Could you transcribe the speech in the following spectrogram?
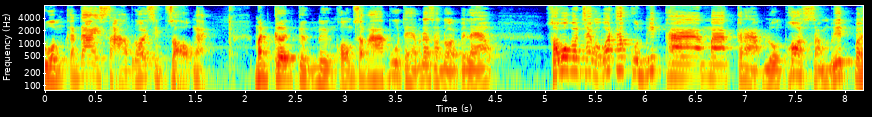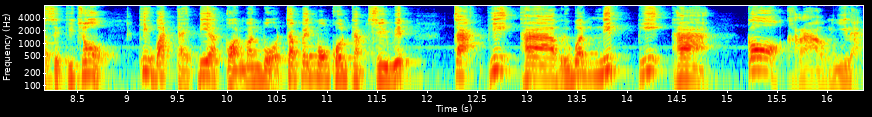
รวมกันได้ 312อะ มันเกินกึ่งหนึ่งของสภาผู้แทนราษฎรไปแล้ว สวบัญชัยบอกว่าถ้าคุณพิธามากราบหลวงพ่อสำริดประสิทธิโชค ที่วัดไก่เตี้ยก่อนวันโบสถ์จะเป็นมงคลกับชีวิต จะพิธาหรือว่านิพพิธาก็คราวนี้แหละ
